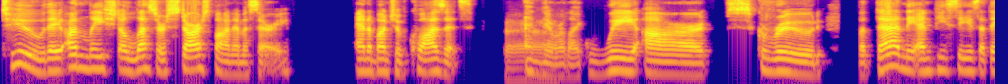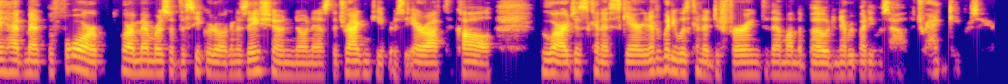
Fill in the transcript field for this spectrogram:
two they unleashed a lesser starspawn emissary and a bunch of quasits and they Uh, were like we are screwed but then the npcs that they had met before who are members of the secret organization known as the dragon keepers the Aeroth to call who are just kind of scary and everybody was kind of deferring to them on the boat and everybody was oh the dragon keepers are here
